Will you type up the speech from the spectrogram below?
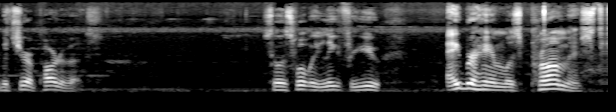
but you're a part of us. So it's what we leave for you. Abraham was promised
